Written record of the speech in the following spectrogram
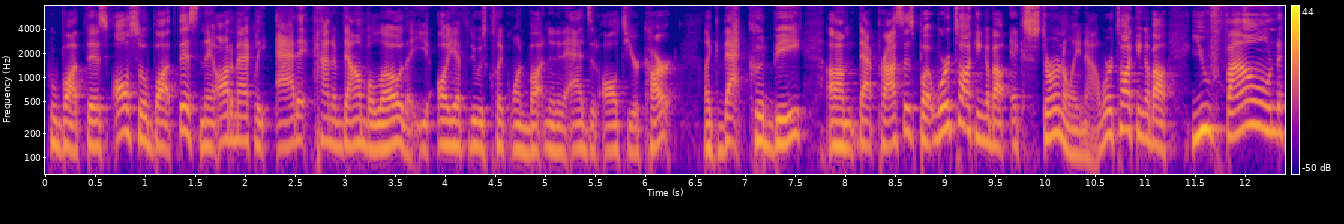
who bought this also bought this, and they automatically add it kind of down below that you, all you have to do is click one button and it adds it all to your cart. Like that could be um, that process, but we're talking about externally now. We're talking about you found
